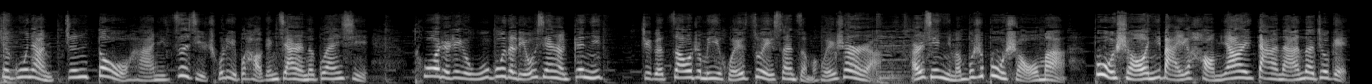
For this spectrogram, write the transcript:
这姑娘你真逗哈！你自己处理不好跟家人的关系，拖着这个无辜的刘先生跟你这个遭这么一回罪，算怎么回事儿啊？而且你们不是不熟吗？不熟，你把一个好名儿一大男的就给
